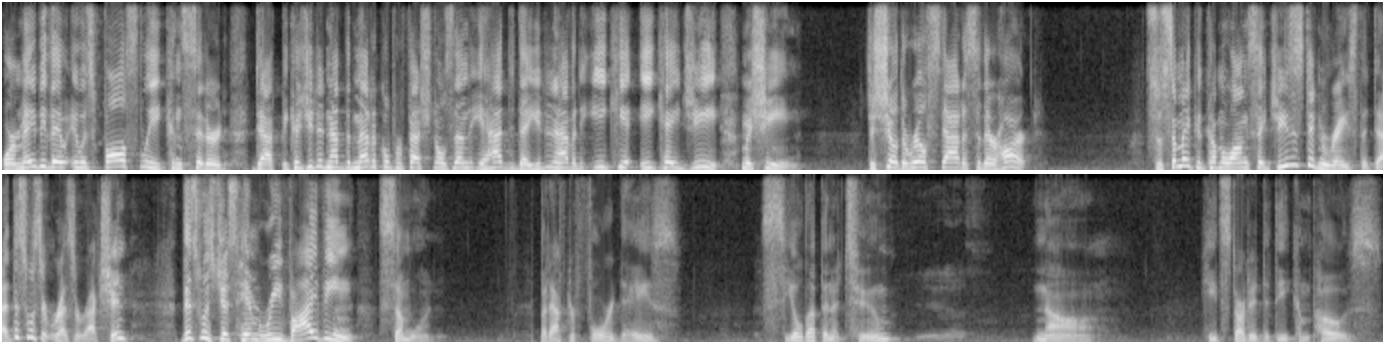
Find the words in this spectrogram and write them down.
Or maybe they, it was falsely considered death because you didn't have the medical professionals then that you had today. You didn't have an EKG machine to show the real status of their heart. So somebody could come along and say, Jesus didn't raise the dead. This wasn't resurrection. This was just him reviving someone. But after four days, sealed up in a tomb? Yes. No. He'd started to decompose.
